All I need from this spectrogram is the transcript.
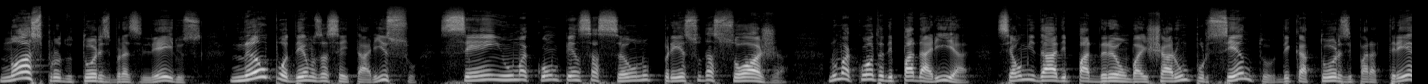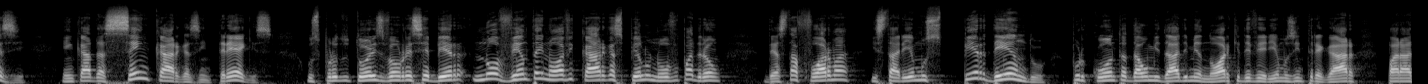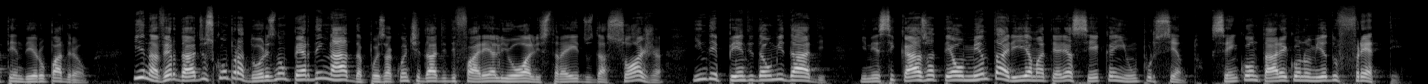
Nós, produtores brasileiros, não podemos aceitar isso sem uma compensação no preço da soja, numa conta de padaria, se a umidade padrão baixar 1%, de 14 para 13, em cada 100 cargas entregues, os produtores vão receber 99 cargas pelo novo padrão. Desta forma, estaríamos perdendo por conta da umidade menor que deveríamos entregar para atender o padrão. E, na verdade, os compradores não perdem nada, pois a quantidade de farelo e óleo extraídos da soja independe da umidade e, nesse caso, até aumentaria a matéria seca em 1%, sem contar a economia do frete.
